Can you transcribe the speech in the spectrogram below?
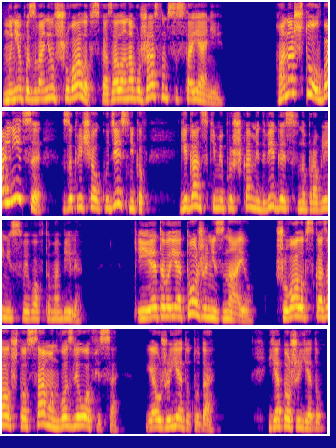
Мне позвонил Шувалов, сказал, она в ужасном состоянии». «Она что, в больнице?» — закричал Кудесников, гигантскими прыжками двигаясь в направлении своего автомобиля. «И этого я тоже не знаю. Шувалов сказал, что сам он возле офиса. Я уже еду туда. Я тоже еду.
